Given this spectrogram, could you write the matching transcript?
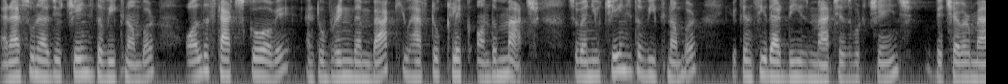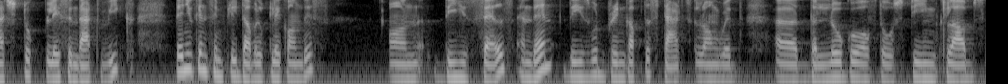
And as soon as you change the week number, all the stats go away. And to bring them back, you have to click on the match. So when you change the week number, you can see that these matches would change, whichever match took place in that week. Then you can simply double click on this on these cells and then these would bring up the stats along with uh, the logo of those team clubs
